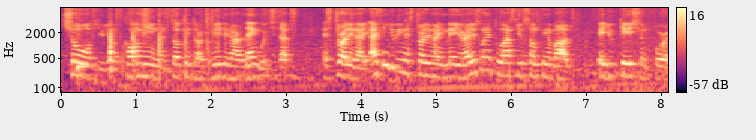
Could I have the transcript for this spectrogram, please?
show of you, you know, coming and talking to our community in our language. That's extraordinary. I think you've been an extraordinary mayor. I just wanted to ask you something about education for.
